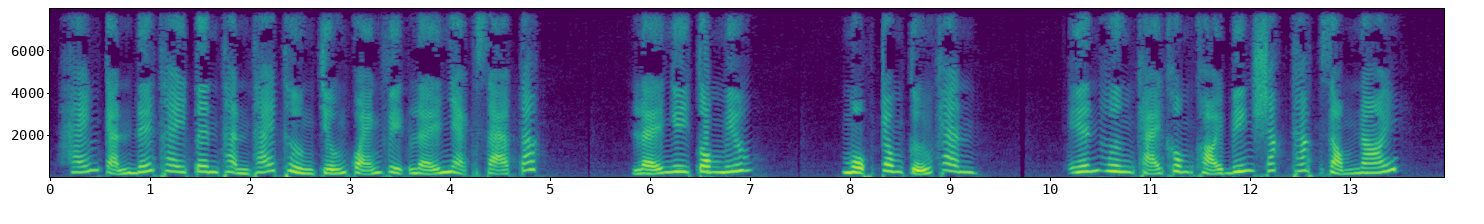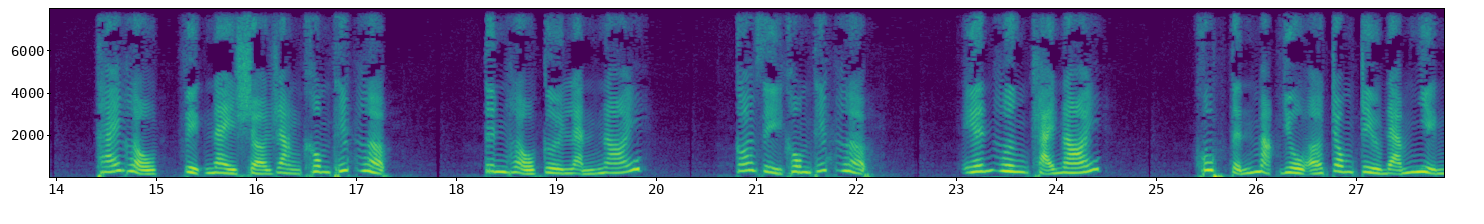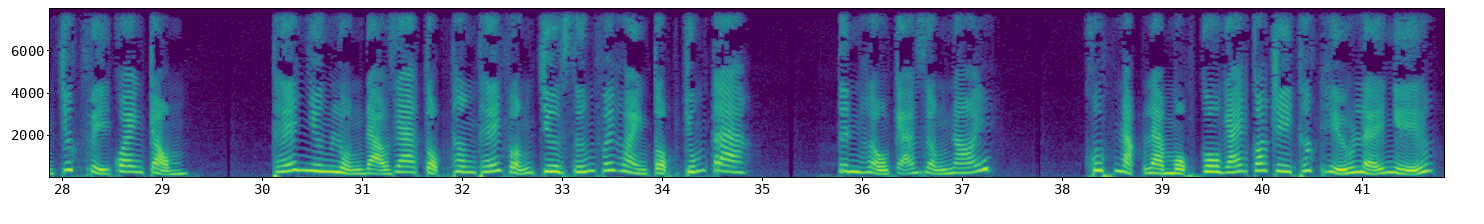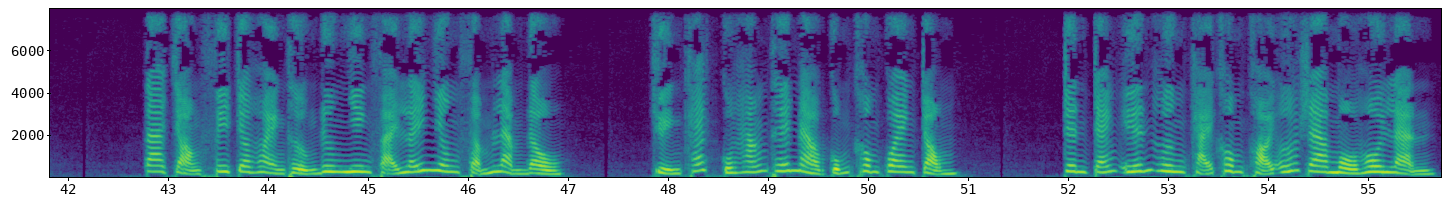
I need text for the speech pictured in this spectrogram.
Hán cảnh đế thay tên thành Thái Thường trưởng quản việc lễ nhạc xã tắc. Lễ nghi tôn miếu. Một trong cử khanh. Yến Hương Khải không khỏi biến sắc thấp giọng nói. Thái hậu, việc này sợ rằng không thích hợp. Tinh hậu cười lạnh nói. Có gì không thích hợp? Yến Hương Khải nói. Khúc tỉnh mặc dù ở trong triều đảm nhiệm chức vị quan trọng. Thế nhưng luận đạo gia tộc thân thế vẫn chưa xứng với hoàng tộc chúng ta. Tinh hậu cả giận nói. Khúc nặc là một cô gái có tri thức hiểu lễ nghĩa. Ta chọn phi cho hoàng thượng đương nhiên phải lấy nhân phẩm làm đầu. Chuyện khác của hắn thế nào cũng không quan trọng. Trên trán Yến Hương Khải không khỏi ứa ra mồ hôi lạnh.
